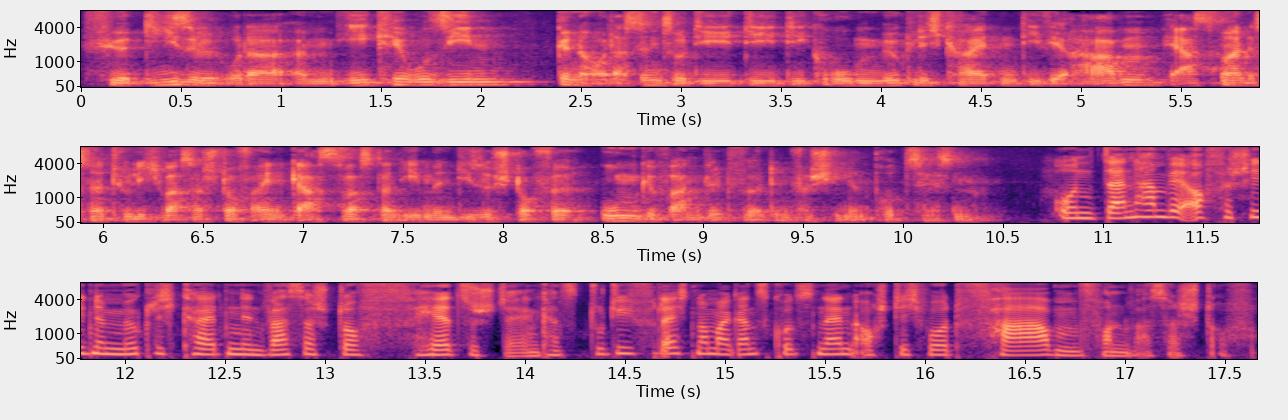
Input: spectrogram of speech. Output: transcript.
für Diesel oder ähm, E-Kerosin. Genau, das sind so die, die, die groben Möglichkeiten, die wir haben. Erstmal ist natürlich Wasserstoff ein Gas, was dann eben in diese Stoffe umgewandelt wird in verschiedenen Prozessen. Und dann haben wir auch verschiedene Möglichkeiten, den Wasserstoff herzustellen. Kannst du die vielleicht noch mal ganz kurz nennen? Auch Stichwort Farben von Wasserstoff.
